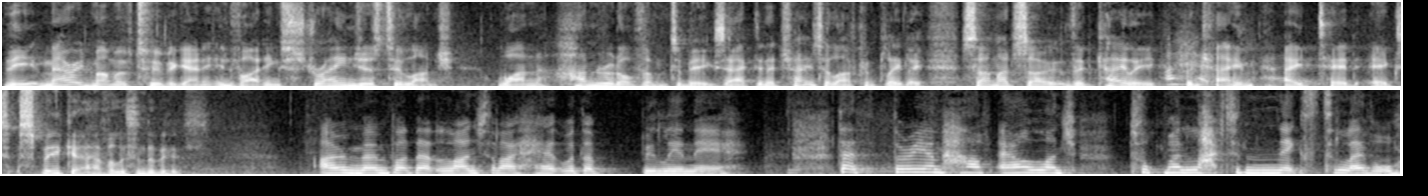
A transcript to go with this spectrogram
The married mum of two began inviting strangers to lunch. 100 of them to be exact, and it changed her life completely. So much so that Kaley became a TEDx speaker. Have a listen to this. I remember that lunch that I had with a billionaire. That three and a half hour lunch took my life to the next level.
